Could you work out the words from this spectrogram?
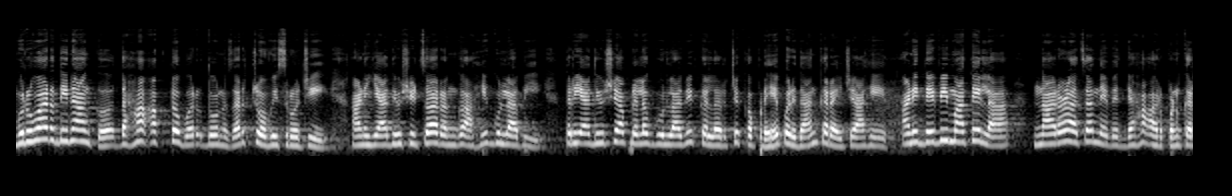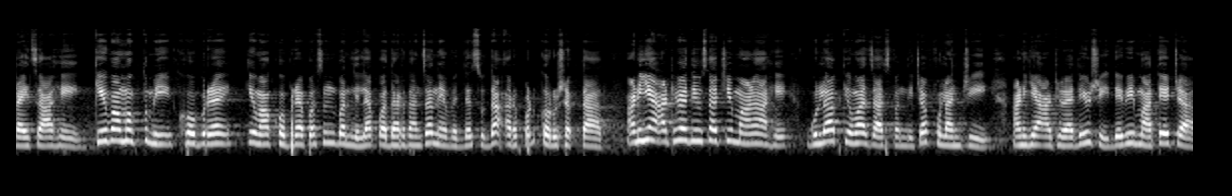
गुरुवार दिनांक दहा ऑक्टोबर दोन हजार चोवीस रोजी आणि या दिवशीचा रंग आहे गुलाबी. तर या दिवशी आपल्याला गुलाबी कलरचे कपडे हे परिधान करायचे आहेत आणि देवी मातेला नारळाचा नैवेद्य हा अर्पण करायचा आहे. किंवा मग तुम्ही खोबरे किंवा खोबऱ्यापासून बनलेल्या पदार्थांचा नैवेद्य सुद्धा अर्पण करू शकतात. आणि या आठव्या दिवसाची माळ आहे गुलाब किंवा जास्वंदीच्या फुलांची. आणि या आठव्या दिवशी देवी मातेच्या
